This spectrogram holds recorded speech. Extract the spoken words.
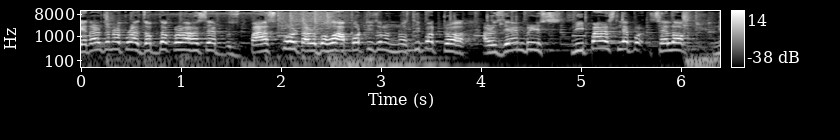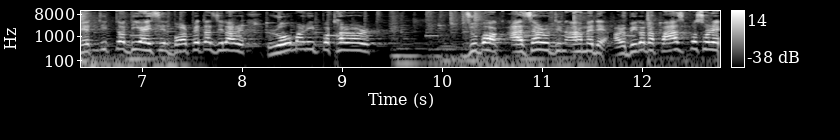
কেদাৰজনৰ পৰা জব্দ কৰা হৈছে পাছপৰ্ট আৰু বহু আপত্তিজনক নথি পত্ৰ আৰু জে এম বিৰ শ্লিপাৰ শ্লেপ চেলক নেতৃত্ব দি আহিছিল বৰপেটা জিলাৰ ৰৌমাৰী পথাৰৰ যুৱক আজহাৰুদ্দিন আহমেদে আৰু বিগত পাঁচ বছৰে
